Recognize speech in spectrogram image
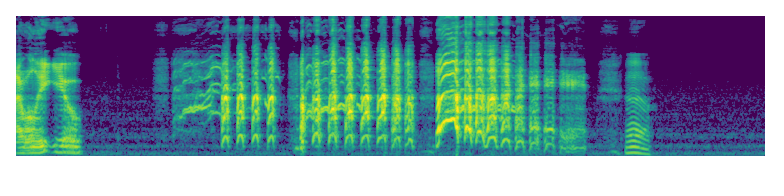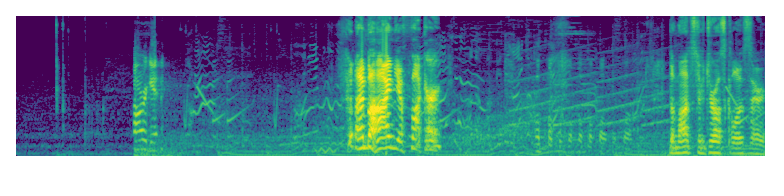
will eat you. oh. Target. I'm you, fucker! The monster draws closer.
